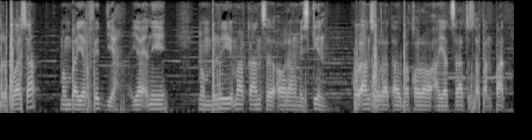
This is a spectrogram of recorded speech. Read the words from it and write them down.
berpuasa membayar fidyah yakni memberi makan seorang miskin. Quran Surat Al-Baqarah ayat 184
